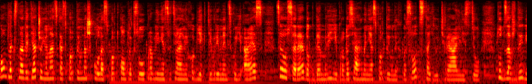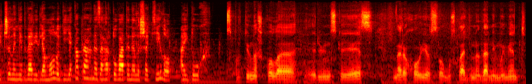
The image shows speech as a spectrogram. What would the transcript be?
Комплексна дитячо-юнацька спортивна школа спорткомплексу управління соціальних об'єктів Рівненської АЕС це осередок, де мрії про досягнення спортивних висот стають реальністю. Тут завжди відчинені двері для молоді, яка прагне загартувати не лише тіло, а й дух. Спортивна школа Рівненської АЕС нараховує в своєму складі на даний момент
